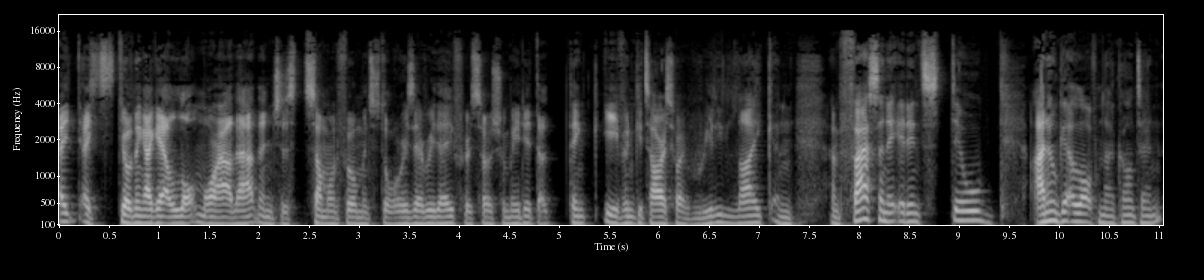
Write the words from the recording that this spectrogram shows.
I, I still think I get a lot more out of that than just someone filming stories every day for social media. that think even guitarists who I really like and I'm fascinated in still, I don't get a lot from that content.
